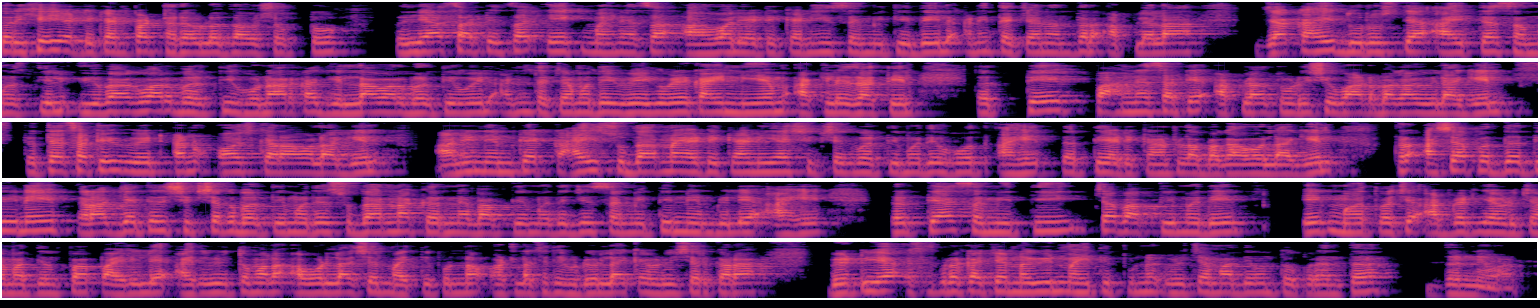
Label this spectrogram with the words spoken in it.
तर हे या ठिकाणी ठरवलं जाऊ शकतो. तर यासाठीचा एक महिन्याचा अहवाल या ठिकाणी ही समिती देईल आणि त्याच्यानंतर आपल्याला ज्या काही दुरुस्त्या आहेत त्या समजतील. विभागवार भरती होणार का जिल्हावार भरती होईल आणि त्याच्यामध्ये वेगवेगळे काही नियम आखले जातील. तर ते पाहण्यासाठी आपल्याला थोडीशी वाट बघावी लागेल. तर त्यासाठी वेट अँड वॉच करावं लागेल आणि नेमक्या काही सुधारणा या ठिकाणी या शिक्षक भरतीमध्ये होत आहेत तर ते या ठिकाणी आपल्याला बघावं लागेल. तर अशा पद्धतीने राज्यातील शिक्षक भरतीमध्ये सुधारणा करण्याबाबतीमध्ये जी समिती नेमलेली आहे तर त्या समितीच्या बाबतीमध्ये एक महत्त्वाचे अपडेट या व्हिडिओच्या माध्यमातून पाहिलेले आहे. व्हिडिओ तुम्हाला आवडला असेल माहितीपूर्ण वाटला असेल व्हिडिओ लाईक व्हिडिओ शेअर करा. भेटूया अशाच प्रकारच्या नवीन माहितीपूर्ण व्हिडिओच्या माध्यमातून. तोपर्यंत धन्यवाद.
